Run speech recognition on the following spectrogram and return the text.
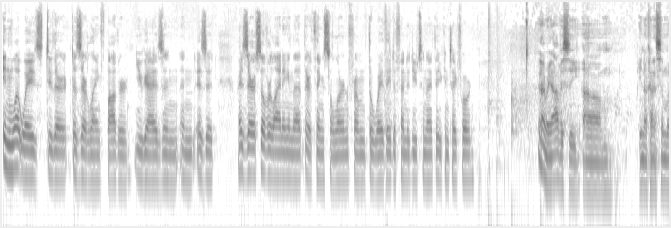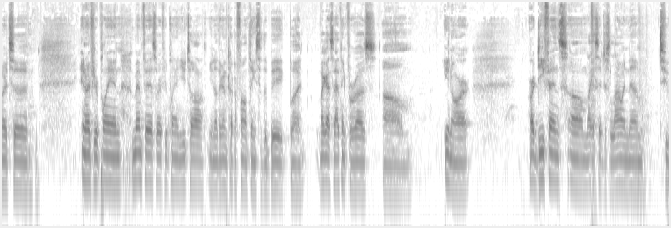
In what ways do their does their length bother you guys, and, and is it is there a silver lining in that there are things to learn from the way they defended you tonight that you can take forward? I mean, obviously, um, you know, kind of similar to, you know, if you're playing Memphis or if you're playing Utah, you know, they're going to try to funnel things to the big. But like I said, I think for us, um, you know, our our defense, um, like I said, just allowing them to,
